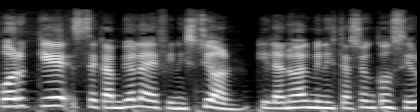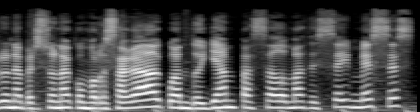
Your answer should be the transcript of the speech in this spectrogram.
porque se cambió la definición y la nueva administración considera una persona como rezagada cuando ya han pasado más de seis meses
